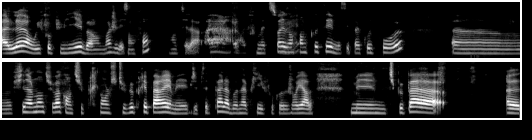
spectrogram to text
à l'heure où il faut publier, ben moi j'ai les enfants. Là, ah, alors il faut mettre soit les enfants de côté, mais c'est pas cool pour eux. Euh, finalement, tu vois, quand tu, quand tu veux préparer, mais j'ai peut-être pas la bonne appli, il faut que je regarde. Mais tu peux pas euh,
